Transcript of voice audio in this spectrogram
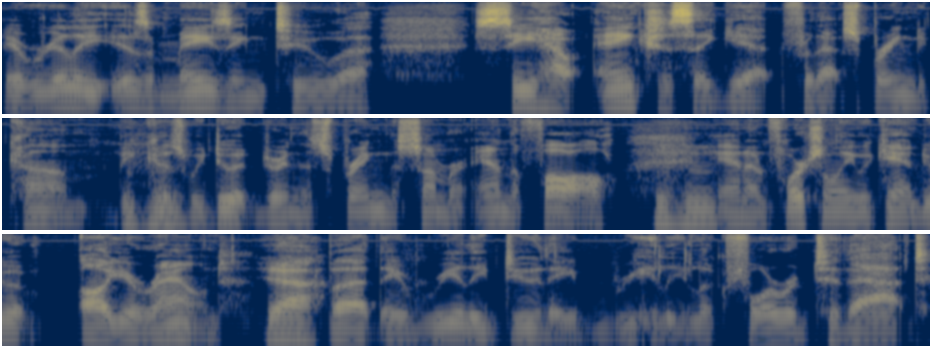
it really is amazing to uh, see how anxious they get for that spring to come because we do it during the spring, the summer, and the fall. Mm-hmm. And unfortunately, we can't do it all year round, Yeah. but they really do. They really look forward to that.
